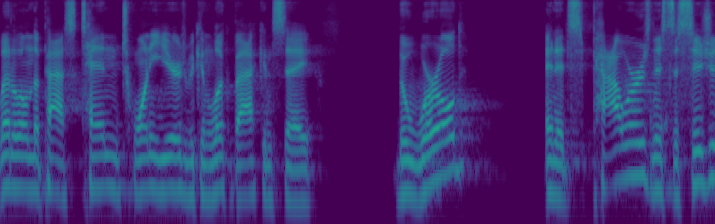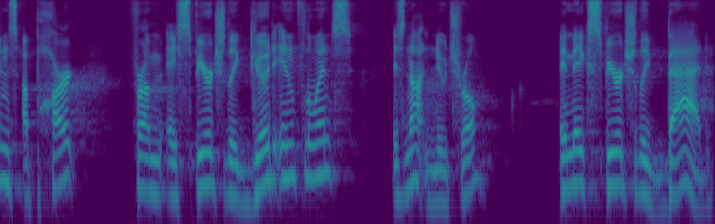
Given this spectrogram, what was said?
let alone the past 10, 20 years, we can look back and say the world and its powers and its decisions apart from a spiritually good influence is not neutral. It makes spiritually bad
